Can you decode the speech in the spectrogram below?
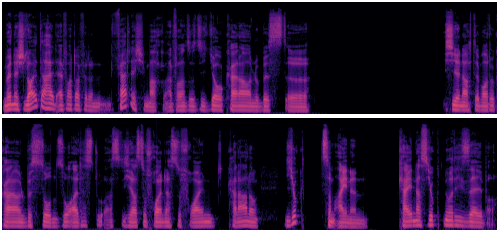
Und wenn ich Leute halt einfach dafür dann fertig mache, einfach so, yo, keine Ahnung, du bist, äh, hier nach dem Motto, keine Ahnung, du bist so und so alt, hast du, hast, hier hast du Freunde, hast du Freund, keine Ahnung, juckt zum einen. Kein, das juckt nur dich selber.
